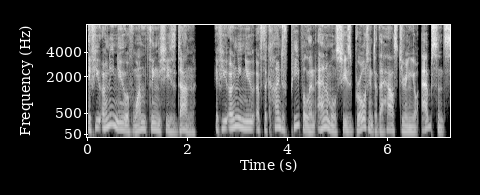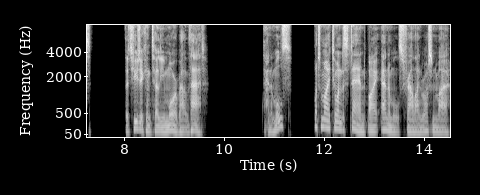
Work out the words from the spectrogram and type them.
If you only knew of one thing she has done, if you only knew of the kind of people and animals she has brought into the house during your absence, the tutor can tell you more about that. Animals? What am I to understand by animals, Fraulein Rottenmeier?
